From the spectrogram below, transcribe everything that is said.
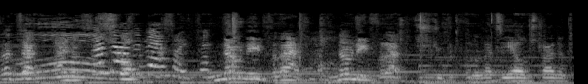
That's that kind of That's not the stuff. best outfit. No need for that. No need for that. Stupid fool. That's the elves trying to.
